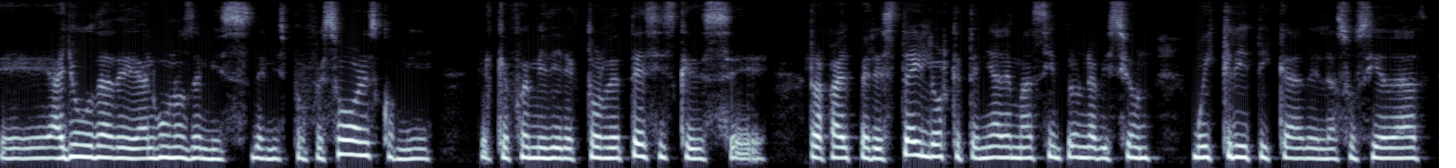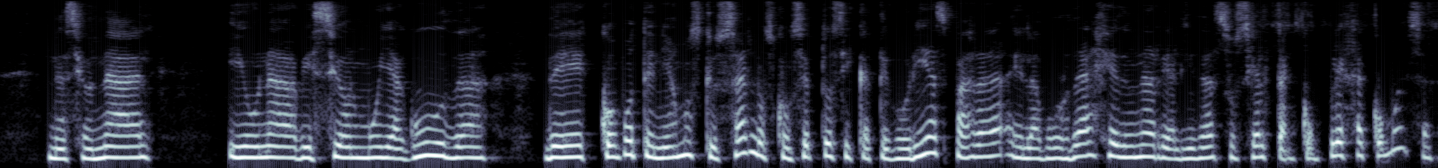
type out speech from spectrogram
eh, ayuda de algunos de mis, de mis profesores, con mi, el que fue mi director de tesis, que es eh, Rafael Pérez Taylor, que tenía además siempre una visión muy crítica de la sociedad nacional y una visión muy aguda de cómo teníamos que usar los conceptos y categorías para el abordaje de una realidad social tan compleja como esa.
